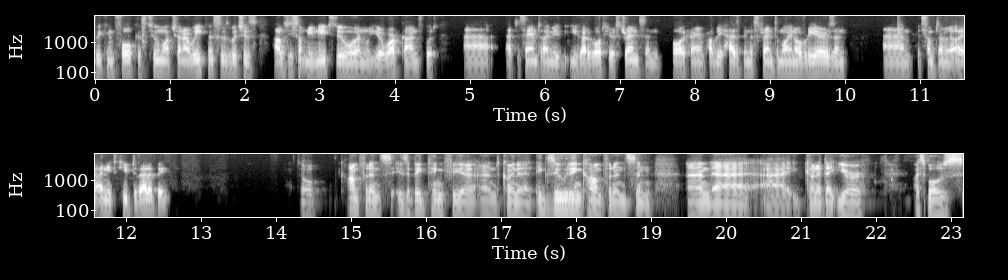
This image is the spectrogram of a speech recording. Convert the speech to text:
we can focus too much on our weaknesses, which is obviously something you need to do when your work on. But uh, at the same time, you you got to go to your strengths, and ball carrying probably has been a strength of mine over the years, and um, it's something I, I need to keep developing. So confidence is a big thing for you, and kind of exuding confidence, and and uh, uh, kind of that you're, I suppose.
